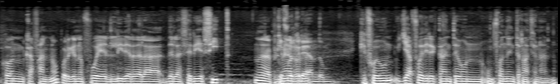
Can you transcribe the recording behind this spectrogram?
con, Cafan, ¿no? Porque no fue el líder de la, de la serie SIT, no de la primera. Que fue Creandum. Que fue un, ya fue directamente un, un fondo internacional, ¿no?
